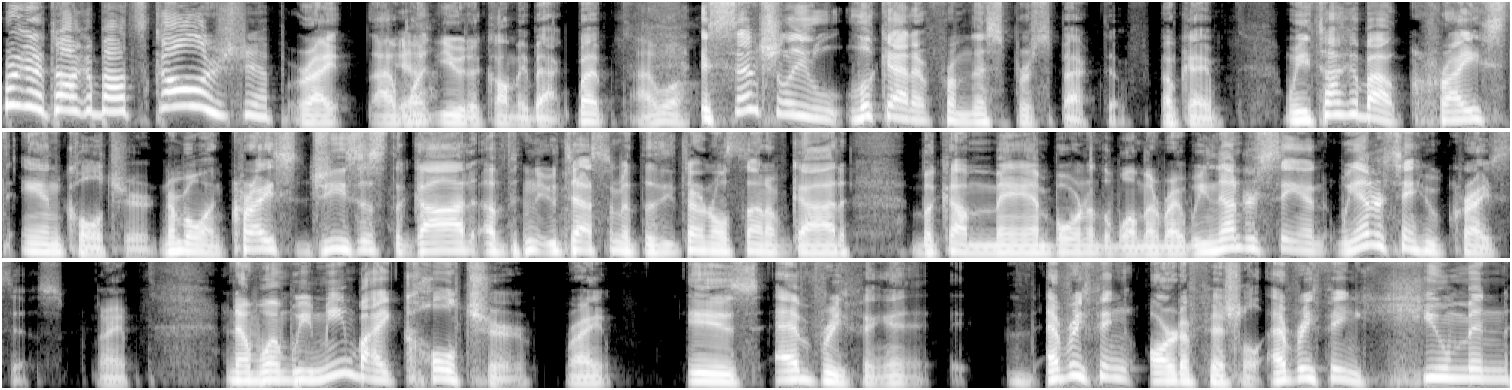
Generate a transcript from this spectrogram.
we're going to talk about scholarship, right? I Yeah. want you to call me back. But I will. essentially look at it from this perspective. Okay. When you talk about Christ and culture, number one, Christ, Jesus, the God of the New Testament, the eternal Son of God, become man, born of the woman, right? We understand we understand who Christ is, right? Now, when we mean by culture, right, is everything, eh, everything artificial, everything human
